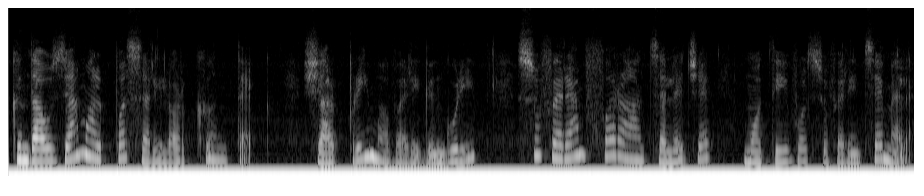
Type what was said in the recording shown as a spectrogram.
Când auzeam al păsărilor cântec și al primăverii gângurit, sufeream fără a înțelege motivul suferinței mele.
